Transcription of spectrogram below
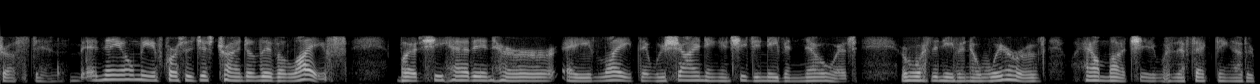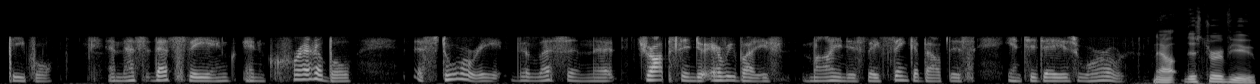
trust in. And Naomi, of course, is just trying to live a life but she had in her a light that was shining and she didn't even know it or wasn't even aware of how much it was affecting other people and that's that's the in, incredible story the lesson that drops into everybody's mind as they think about this in today's world now just to review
